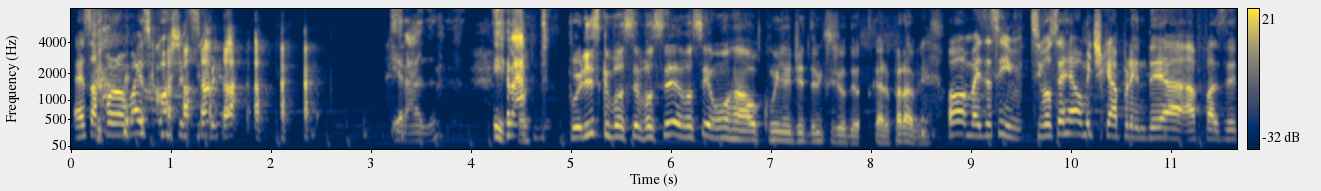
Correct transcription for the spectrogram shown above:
Essa forma mais coxa de se Irado. Irado. Por isso que você, você, você honra a alcunha de drinks judeus, cara. Parabéns. Oh, mas assim, se você realmente quer aprender a, a fazer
